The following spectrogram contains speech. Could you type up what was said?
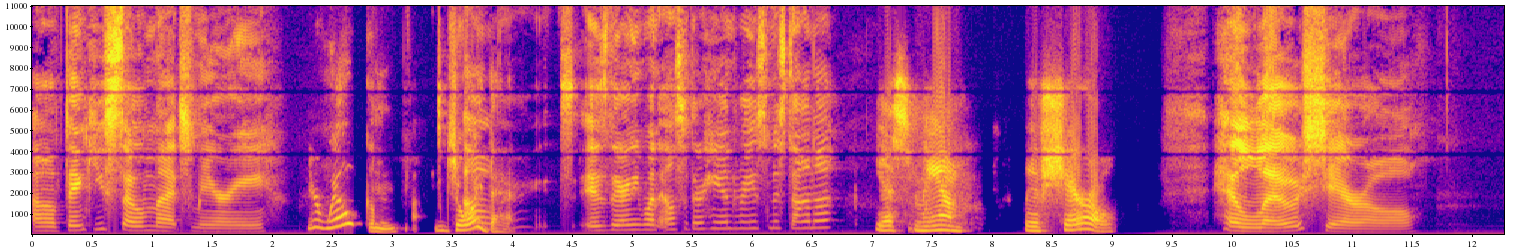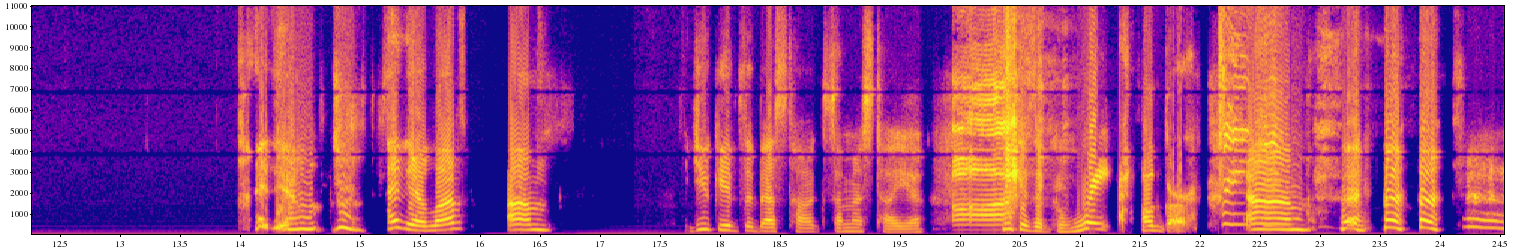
oh, thank you so much, Mary. you're welcome enjoyed All that right. Is there anyone else with their hand raised, Miss Donna? Yes, ma'am. We have Cheryl. Hello, Cheryl. Hi there. Hi there, love. Um, you give the best hugs, I must tell you. Aw, Nick is a great hugger. Um,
